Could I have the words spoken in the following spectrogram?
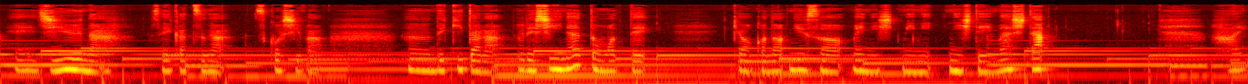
えー、自由な生活が少しは、うん、できたら嬉しいなと思って今日このニュースを目にし耳にしていましたはい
